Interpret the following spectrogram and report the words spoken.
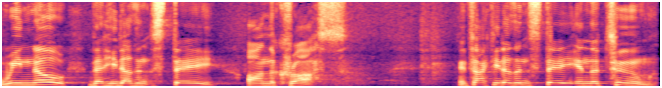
We know that he doesn't stay on the cross. In fact, he doesn't stay in the tomb,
